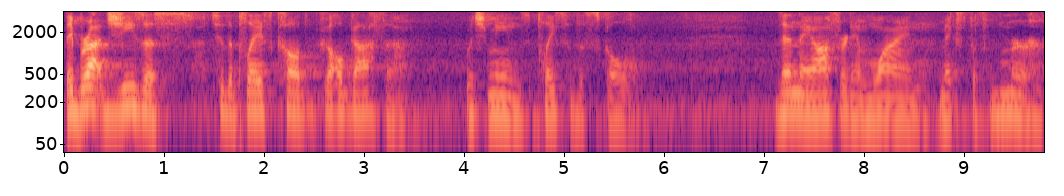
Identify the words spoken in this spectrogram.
They brought Jesus to the place called Golgotha, which means place of the skull. Then they offered him wine mixed with myrrh,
